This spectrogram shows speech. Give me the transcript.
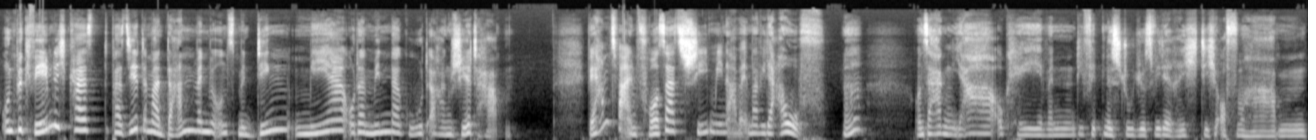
Und Bequemlichkeit passiert immer dann, wenn wir uns mit Dingen mehr oder minder gut arrangiert haben. Wir haben zwar einen Vorsatz, schieben ihn aber immer wieder auf ne? und sagen, ja, okay, wenn die Fitnessstudios wieder richtig offen haben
